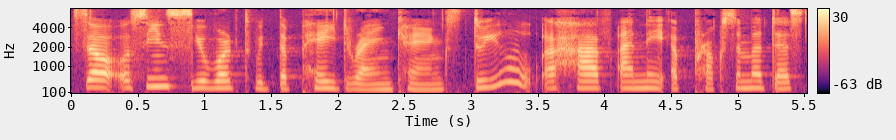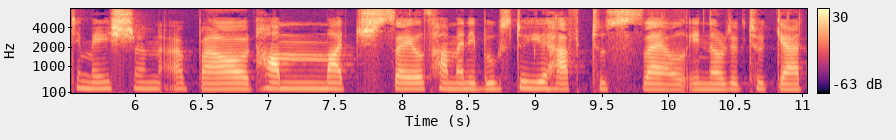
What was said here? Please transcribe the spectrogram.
So, since you worked with the paid rankings, do you uh, have any approximate estimation about how much sales, how many books do you have to sell in order to get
